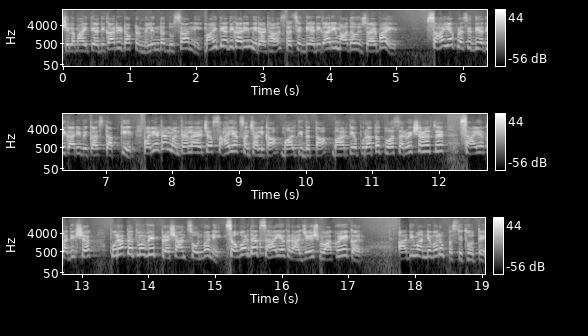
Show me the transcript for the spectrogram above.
जिल्हा माहिती अधिकारी डॉक्टर मिलिंद दुसाने माहिती अधिकारी मीरा ढास प्रसिद्धी अधिकारी माधव जयभाये सहाय्यक प्रसिद्धी अधिकारी विकास टापकीर पर्यटन मंत्रालयाच्या सहाय्यक संचालिका मालती दत्ता भारतीय पुरातत्व सर्वेक्षणाचे सहाय्यक अधीक्षक पुरातत्वविद प्रशांत सोनवणे संवर्धक सहाय्यक राजेश वाकळेकर आदी मान्यवर उपस्थित होते.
